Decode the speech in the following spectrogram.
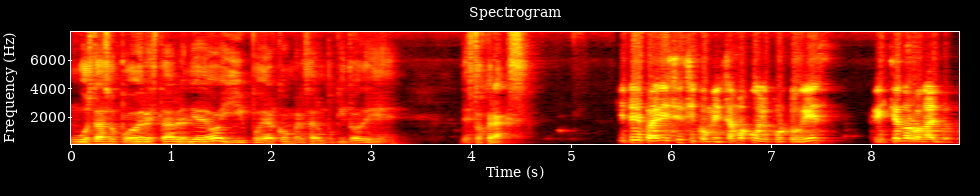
Un gustazo poder estar el día de hoy y poder conversar un poquito de, de estos cracks. ¿Qué te parece si comenzamos con el portugués Cristiano Ronaldo?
